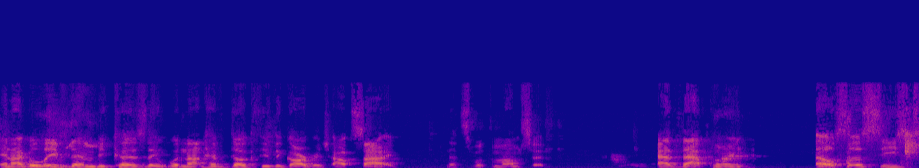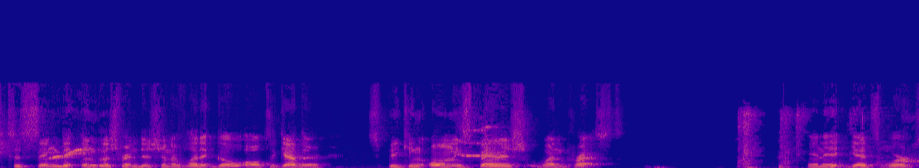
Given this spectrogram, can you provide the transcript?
and I believed them because they would not have dug through the garbage outside. That's what the mom said. At that point, Elsa ceased to sing the English rendition of Let It Go altogether, speaking only Spanish when pressed. And it gets worse.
